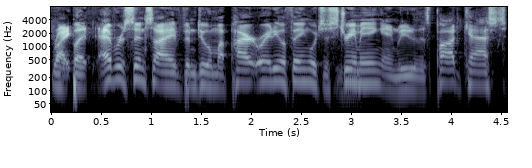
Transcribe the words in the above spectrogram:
Right. But ever since I've been doing my pirate radio thing, which is streaming, and we do this podcast,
